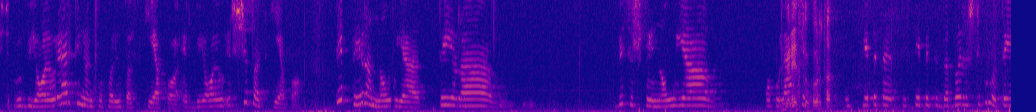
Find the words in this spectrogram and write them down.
Iš tikrųjų, bijojau ir erkinio encefalito skiepo ir bijojau ir šito skiepo. Taip, tai yra nauja, tai yra visiškai nauja, populiacija skiepyti, skiepyti dabar iš tikrųjų, tai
